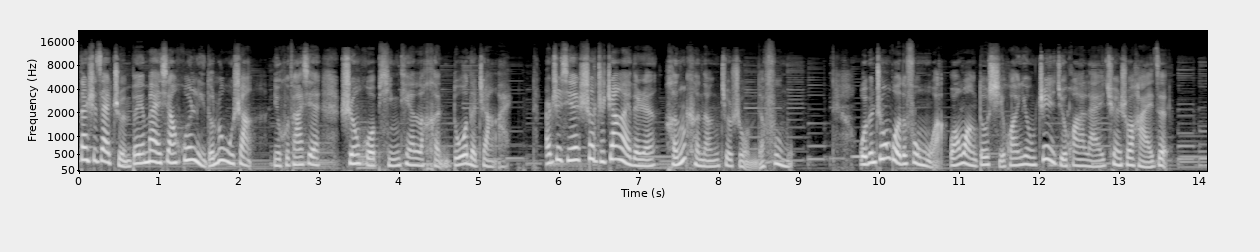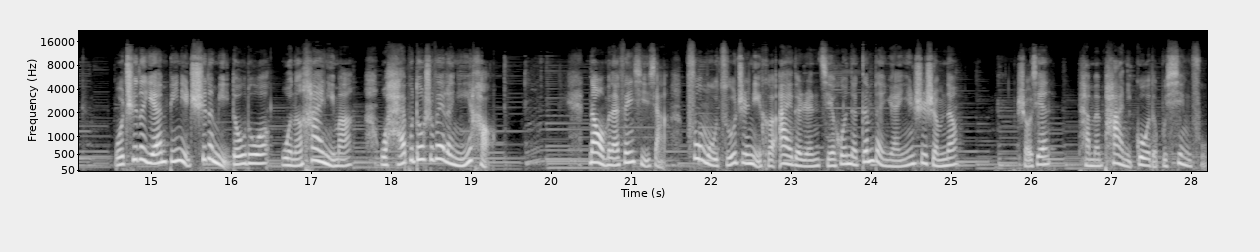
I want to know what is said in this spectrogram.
但是在准备迈向婚礼的路上，你会发现生活平添了很多的障碍，而这些设置障碍的人很可能就是我们的父母。我们中国的父母啊，往往都喜欢用这句话来劝说孩子：“我吃的盐比你吃的米都多，我能害你吗？我还不都是为了你好？”那我们来分析一下，父母阻止你和爱的人结婚的根本原因是什么呢？首先，他们怕你过得不幸福，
